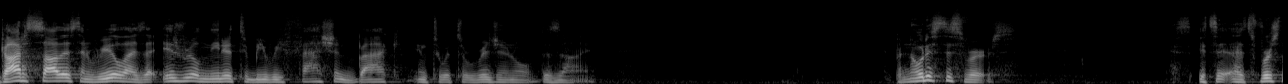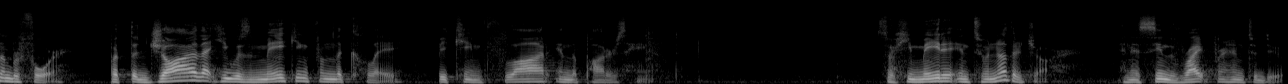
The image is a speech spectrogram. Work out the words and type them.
God saw this and realized that Israel needed to be refashioned back into its original design. But notice this verse. It's, it's, it's, verse number four. But the jar that he was making from the clay became flawed in the potter's hand. So he made it into another jar, and it seemed right for him to do.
